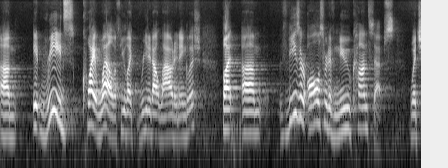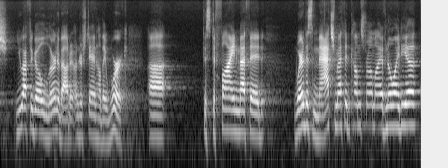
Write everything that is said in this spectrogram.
Um, it reads quite well if you like read it out loud in English, but um, these are all sort of new concepts which you have to go learn about and understand how they work. Uh, this define method, where this match method comes from, I have no idea.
